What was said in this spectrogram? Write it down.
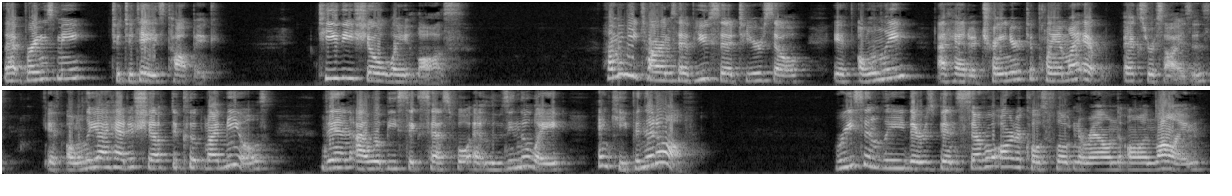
That brings me to today's topic TV show weight loss. How many times have you said to yourself, if only I had a trainer to plan my exercises, if only I had a chef to cook my meals, then I would be successful at losing the weight and keeping it off. Recently, there's been several articles floating around online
